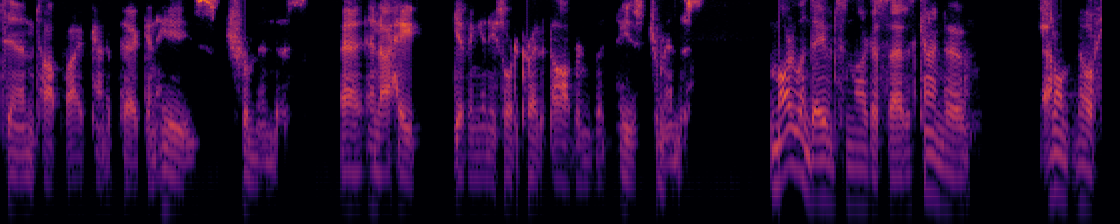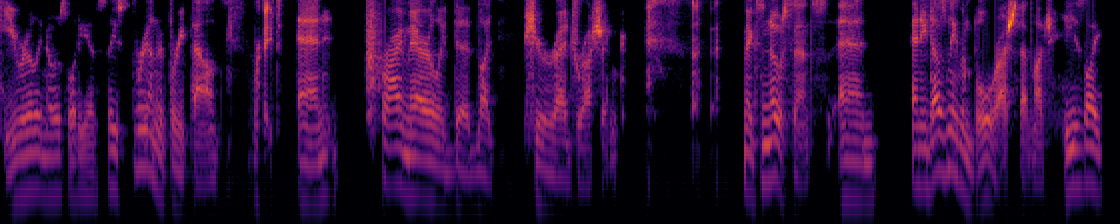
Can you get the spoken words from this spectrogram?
10, top five kind of pick, and he's tremendous. And, and I hate giving any sort of credit to Auburn, but he's tremendous. Marlon Davidson, like I said, is kind of, I don't know if he really knows what he is. He's 303 pounds. Right. And primarily did like pure edge rushing. Makes no sense. And and he doesn't even bull rush that much. He's like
